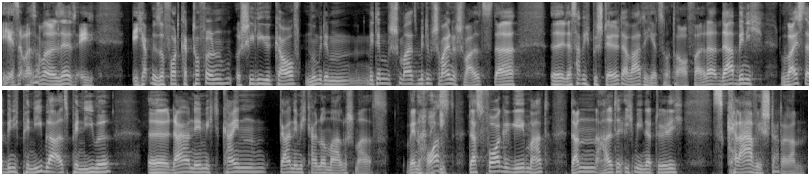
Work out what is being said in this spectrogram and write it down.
Jetzt aber sag mal selbst, ey. Ich habe mir sofort Kartoffeln, Chili gekauft, nur mit dem, mit dem Schmalz, mit dem Schweineschmalz. Da, äh, das habe ich bestellt, da warte ich jetzt noch drauf, weil da, da bin ich, du weißt, da bin ich penibler als penibel. Äh, da nehme ich kein, da nehme ich kein normales Schmalz. Wenn Horst das vorgegeben hat, dann halte ich mich natürlich sklavisch daran.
